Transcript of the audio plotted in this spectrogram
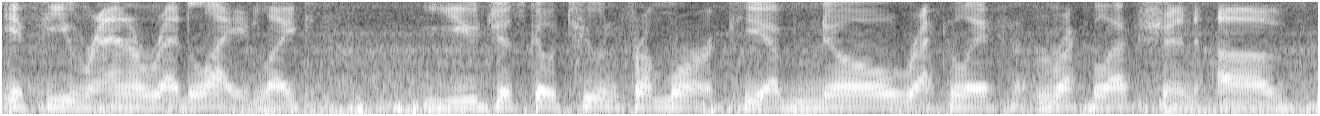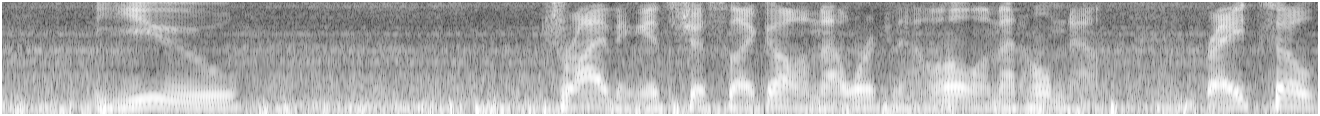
if you ran a red light. Like you just go to and from work. You have no recollection of you driving. It's just like, oh, I'm at work now. Oh, I'm at home now. Right? So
